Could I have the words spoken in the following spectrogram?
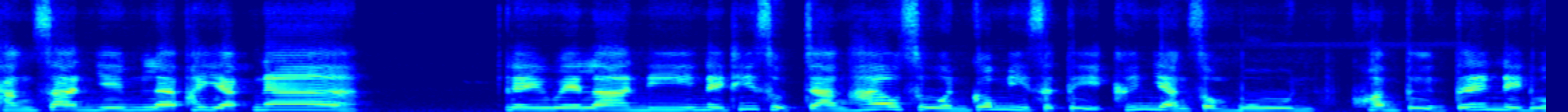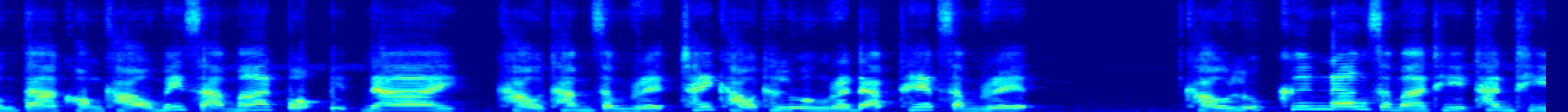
ถังซานยิ้มและพยักหน้า ในเวลานี้ในที่สุดจางห้าวส่วนก็มีสติขึ้นอย่างสมบูรณ์ ความตื่นเต้นในดวงตาของเขาไม่สามารถปกปิดได้ เขาทำสำเร็จใช่เขาทะลวงระดับเทพสำเร็จ เขาลุกขึ้นนั่งสมาธิทันที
